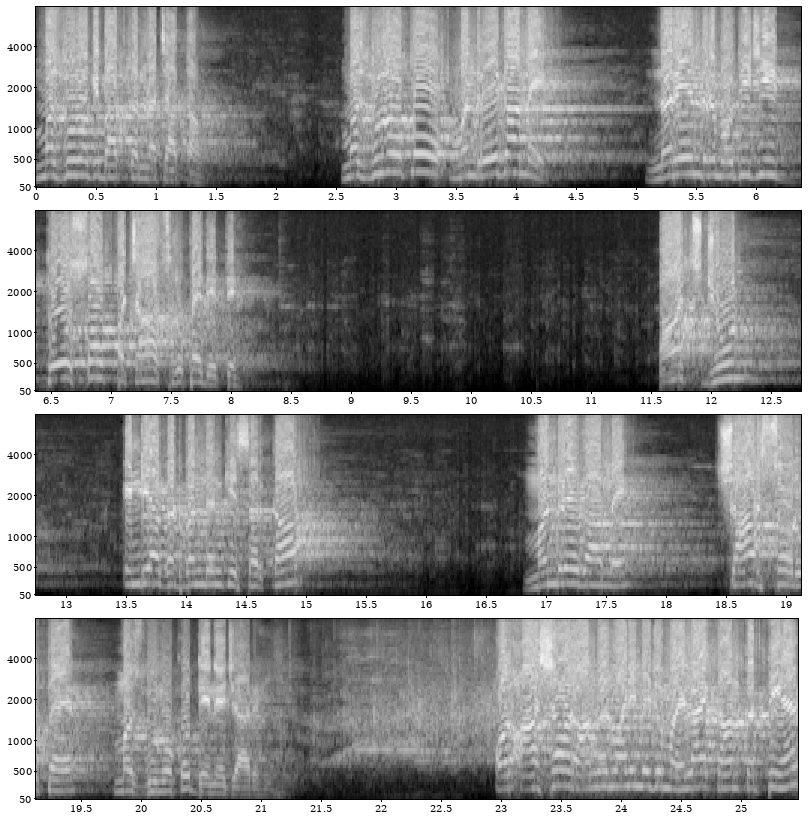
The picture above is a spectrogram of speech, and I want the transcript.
मजदूरों की बात करना चाहता हूँ। मजदूरों को मनरेगा में नरेंद्र मोदी जी 250 रुपए देते हैं। पाँच जून, इंडिया गठबंधन की सरकार मनरेगा में 400 रुपए मजदूरों को देने जा रही है। और आशा और आंगनवाड़ी में जो महिलाएँ काम करती हैं,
